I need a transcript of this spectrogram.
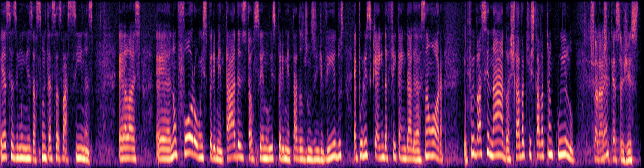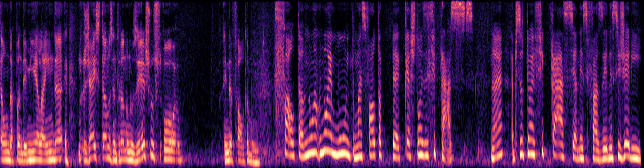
essas imunizações dessas vacinas, elas é, não foram experimentadas, estão sendo experimentadas nos indivíduos. É por isso que ainda fica a indagação. Ora, eu fui vacinado, achava que estava tranquilo. A senhora né? acha que essa gestão da pandemia, ela ainda. Já estamos entrando nos eixos ou ainda falta muito? Falta, não, é, não é muito, mas falta é, questões eficazes. Né? É preciso ter uma eficácia nesse fazer, nesse gerir.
